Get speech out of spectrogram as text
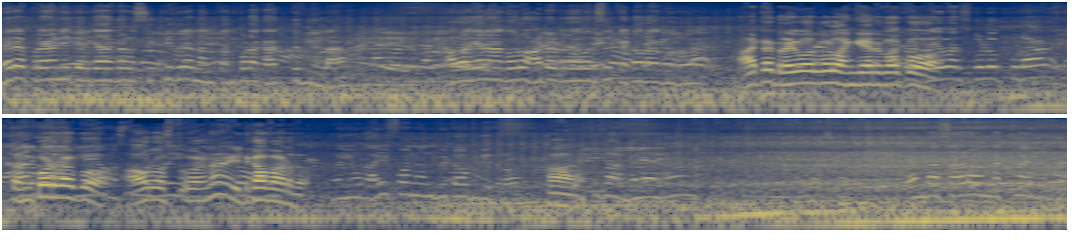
ಬೇರೆ ಪ್ರಯಾಣಿಕರಿಗೆ ಯಾರು ಸಿಕ್ಕಿದ್ರೆ ನಾನು ತಂದ್ಕೊಡಕ್ಕೆ ಆಗ್ತಿರ್ಲಿಲ್ಲ. ಅವಾಗ ಏನಾಗೋರು ಆಟೋ ಡ್ರೈವರ್ಸ್ ಕೆಟ್ಟವರಾಗೋರು. ಆಟೋ ಡ್ರೈವರ್ಗಳು ಹಂಗೆ ಇರಬೇಕು. ಡ್ರೈವರ್ಸ್ಗಳು ಕೂಡ ತಂದ್ಕೊಡ್ಬೇಕು ಅವ್ರ ವಸ್ತುಗಳನ್ನ ಇಟ್ಕೋಬಾರ್ದು. ಇವ್ರು ಐಫೋನ್ ಒಂದು ಬಿಟ್ಟೋಗ್ಬಿಟ್ಟಿದ್ರು. ಹೋಗ್ಬಿಟ್ಟಿದ್ರು ಎಂಬತ್ತು ಸಾವಿರ ಒಂದು ಲಕ್ಷ ಇರುತ್ತೆ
